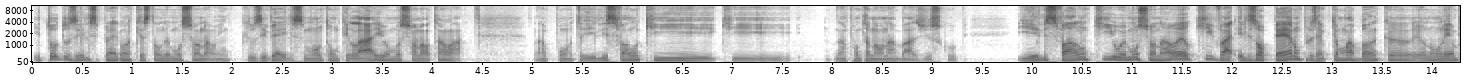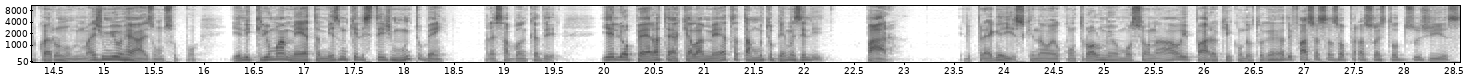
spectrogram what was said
E todos eles pregam a questão do emocional. Inclusive, aí eles montam um pilar e o emocional está lá, na ponta. E eles falam que, que. Na ponta não, na base, desculpe. E eles falam que o emocional é o que vai. Eles operam, por exemplo, tem uma banca, eu não lembro qual era o número, mais de mil reais, vamos supor. E ele cria uma meta, mesmo que ele esteja muito bem para essa banca dele. E ele opera até aquela meta, tá muito bem, mas ele para. Ele prega isso, que não, eu controlo o meu emocional e paro aqui quando eu tô ganhando e faço essas operações todos os dias.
